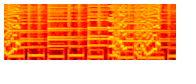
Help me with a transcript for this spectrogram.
you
